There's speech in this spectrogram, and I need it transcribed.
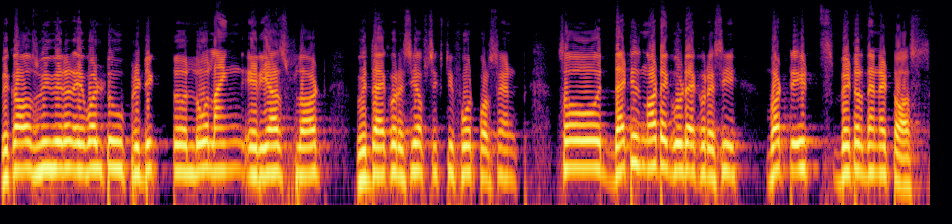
because we were able to predict uh, low-lying areas flood with the accuracy of 64%. So that is not a good accuracy, but it's better than a toss.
